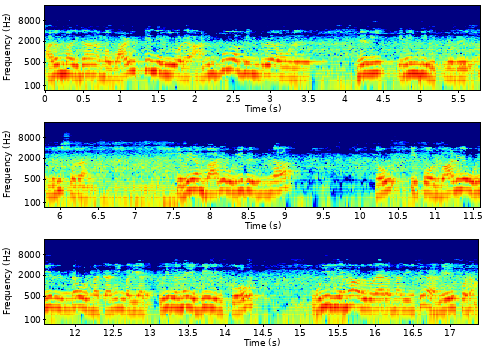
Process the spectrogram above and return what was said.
அது மாதிரி தான் நம்ம வாழ்க்கை நெறியோட அன்பு அப்படின்ற ஒரு நெறி இணைந்து இருக்கிறது அப்படின்னு சொல்கிறாங்க எப்படி நம்ம பாடியில் உயிர் இருந்தால் எவ் இப்போ ஒரு பாடியில் உயிர் இருந்தால் ஒரு தனி மரியாதை. உயிர் இருந்தால் எப்படி இருக்கோ உயிர் இல்லைன்னா அவருக்கு வேறு மாதிரி இருக்குது அதே படம்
